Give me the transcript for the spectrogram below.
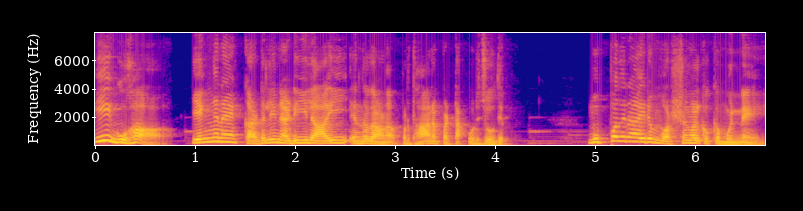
ഈ ഗുഹ എങ്ങനെ കടലിനടിയിലായി എന്നതാണ് പ്രധാനപ്പെട്ട ഒരു ചോദ്യം. മുപ്പതിനായിരം വർഷങ്ങൾക്കൊക്കെ മുന്നേ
